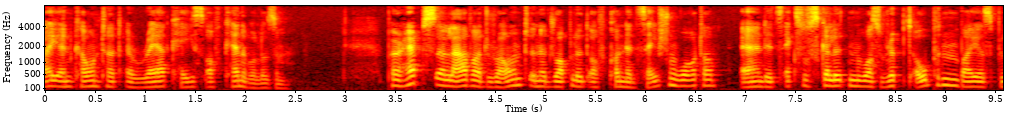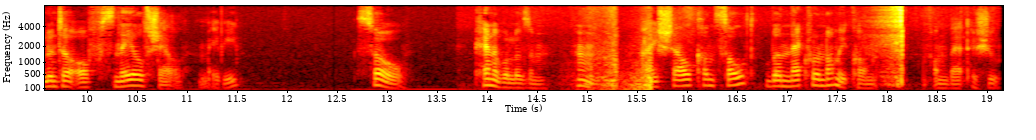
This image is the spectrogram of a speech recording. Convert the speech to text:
I encountered a rare case of cannibalism. Perhaps a larva drowned in a droplet of condensation water and its exoskeleton was ripped open by a splinter of snail shell, maybe. So, cannibalism. Hmm. I shall consult the Necronomicon on that issue.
